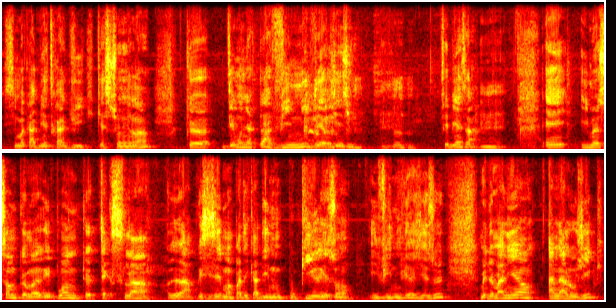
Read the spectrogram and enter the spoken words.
si je bien traduit la question là, que démoniaque là vini vers Jésus? C'est bien ça. Et il me semble que me répondre que texte là, là précisément pas dit nous pour qui raison il vient vers Jésus, mais de manière analogique,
